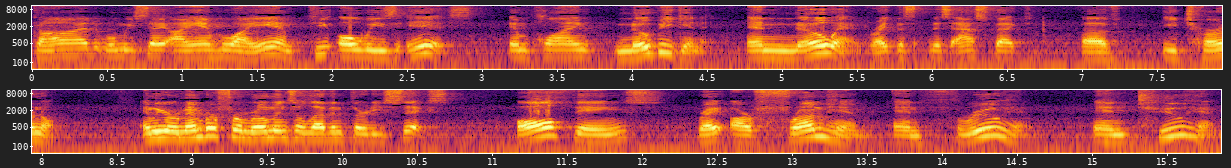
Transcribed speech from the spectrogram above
God, when we say I am who I am, He always is, implying no beginning and no end, right? This, this aspect of eternal. And we remember from Romans 11 36, all things, right, are from Him and through Him and to Him.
